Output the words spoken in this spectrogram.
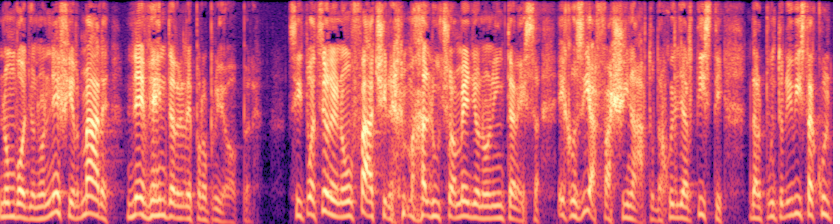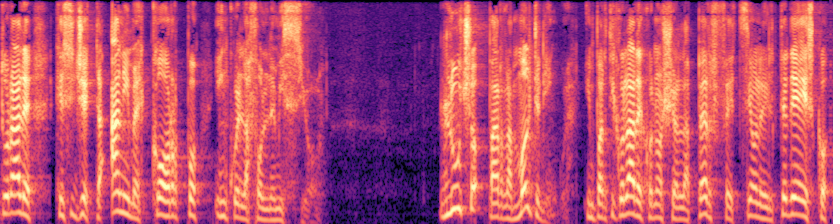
non vogliono né firmare né vendere le proprie opere. Situazione non facile, ma a Lucio Amelio non interessa. È così affascinato da quegli artisti dal punto di vista culturale che si getta anima e corpo in quella folle missione. Lucio parla molte lingue, in particolare conosce alla perfezione il tedesco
